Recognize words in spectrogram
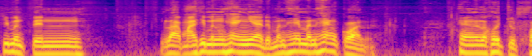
ที่มันเป็นรากไม้ที่มันแห้งเนี่ยเดี๋ยวมันให้มันแห้งก่อน แห้งแล้วเราค่อยจุดไฟ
